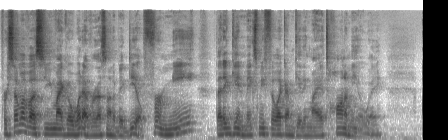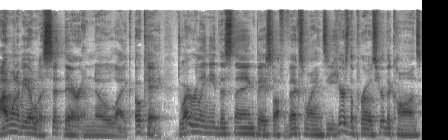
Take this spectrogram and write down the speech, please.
for some of us, you might go, whatever, that's not a big deal. For me, that again makes me feel like I'm giving my autonomy away. I want to be able to sit there and know, like, okay, do I really need this thing based off of X, Y, and Z? Here's the pros, here are the cons.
